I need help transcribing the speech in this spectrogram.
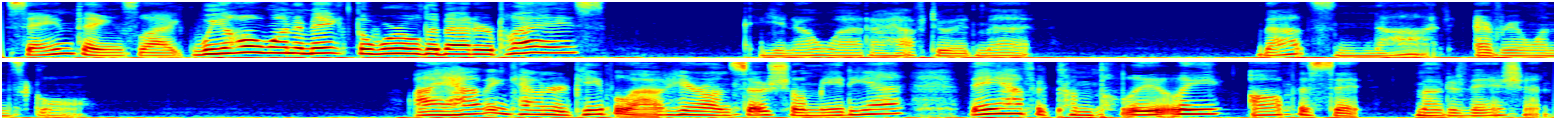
saying things like, We all want to make the world a better place. You know what? I have to admit, that's not everyone's goal. I have encountered people out here on social media, they have a completely opposite motivation.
